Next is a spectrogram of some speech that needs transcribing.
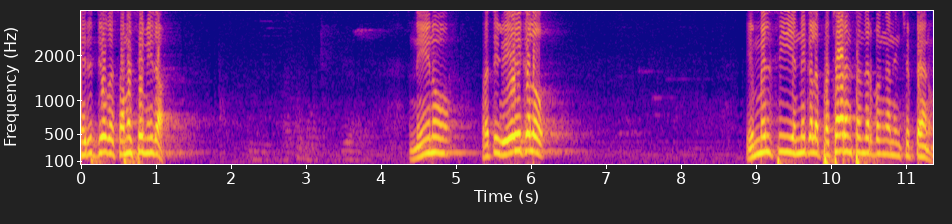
నిరుద్యోగ సమస్య మీద నేను ప్రతి వేదికలో ఎమ్మెల్సీ ఎన్నికల ప్రచారం సందర్భంగా నేను చెప్పాను.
